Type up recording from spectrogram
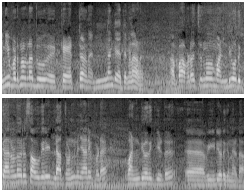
ഇനി ഇവിടെ നിന്നുള്ള കയറ്റാണ് എല്ലാം കയറ്റങ്ങളാണ്. അപ്പൊ അവിടെ വെച്ചൊന്നും വണ്ടി ഒതുക്കാനുള്ള ഒരു സൗകര്യം ഇല്ലാത്തതുകൊണ്ട് ഞാൻ ഇവിടെ വണ്ടി ഒതുക്കിയിട്ട് വീഡിയോ എടുക്കുന്നത് കേട്ടോ.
